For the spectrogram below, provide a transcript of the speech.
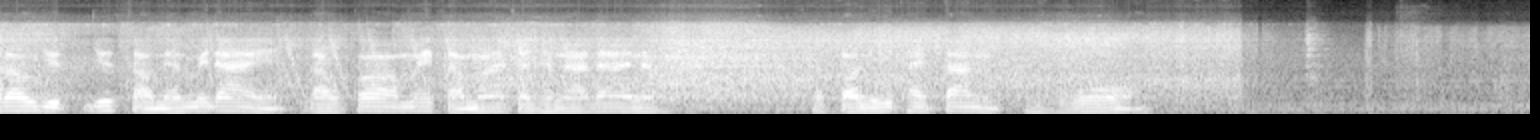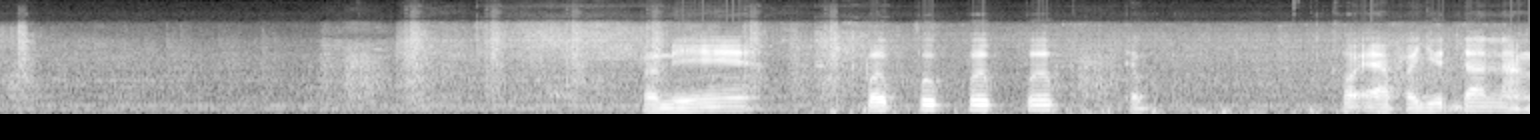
าเราหยึดยึดเสานั้นไม่ได้ เราก็ไม่สามารถจะชนะได้นะแต่ตอนนี้ไททันโอ้โหตอนนี้ปึ๊บปึ๊บปึ๊บปึ๊บเดี๋ยวเขาแอบไปยึดด้านหลัง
